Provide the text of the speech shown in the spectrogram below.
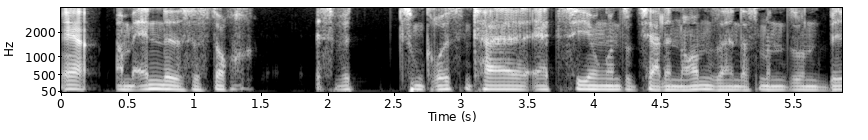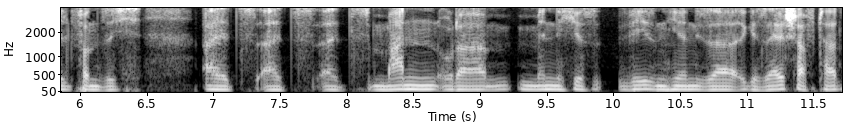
Ja. am Ende ist es doch, es wird zum größten Teil Erziehung und soziale Normen sein, dass man so ein Bild von sich als, als, als Mann oder männliches Wesen hier in dieser Gesellschaft hat.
